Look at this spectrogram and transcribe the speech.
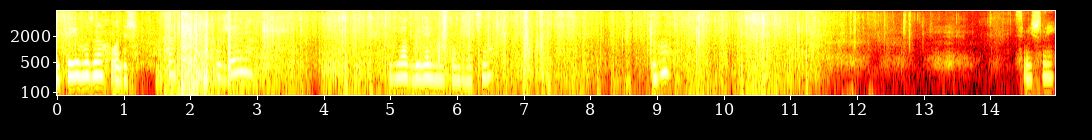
і ти його знаходиш. А так ужина. Як би я його побачила. Угу. Смішний.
